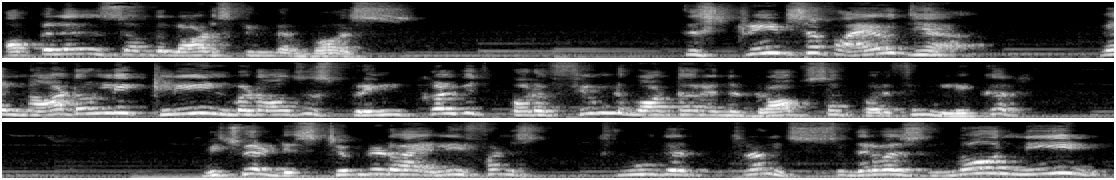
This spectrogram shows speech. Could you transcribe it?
opulence of the Lord's kingdom was. The streets of Ayodhya were not only clean but also sprinkled with perfumed water and the drops of perfumed liquor, which were distributed by elephants through their trunks. So there was no need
